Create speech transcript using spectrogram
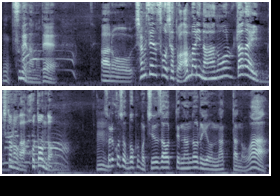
ぼ常なので、あの、三味線奏者とはあんまり名乗らない人のがほとんど。それこそ僕も中竿って名乗るようになったのは、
